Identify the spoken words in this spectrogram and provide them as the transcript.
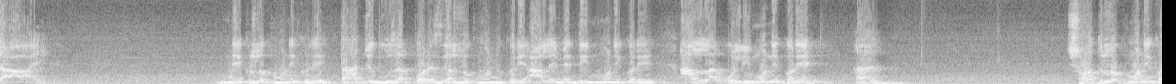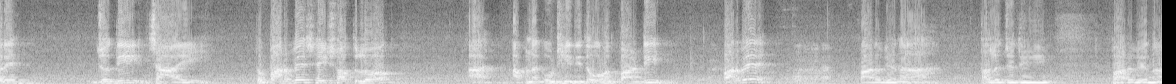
চায়, নেক লোক মনে করে তাহাজুদ গুজার পরেশগার লোক মনে করে, আলেমে দিন মনে করে, আল্লাহর অলি মনে করে হ্যাঁ? সৎ লোক মনে করে, যদি চায়, তো পারবে সেই সৎ লোক আপনাকে উঠিয়ে দিতে ওহদ পার্টি? পারবে? পারবে না। তাহলে যদি পারবে না,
